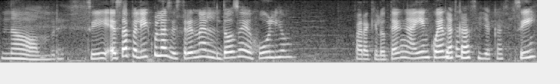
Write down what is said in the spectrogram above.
No, hombre. Sí, esta película se estrena el 12 de julio. Para que lo tengan ahí en cuenta. Ya casi, ya casi. Sí.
